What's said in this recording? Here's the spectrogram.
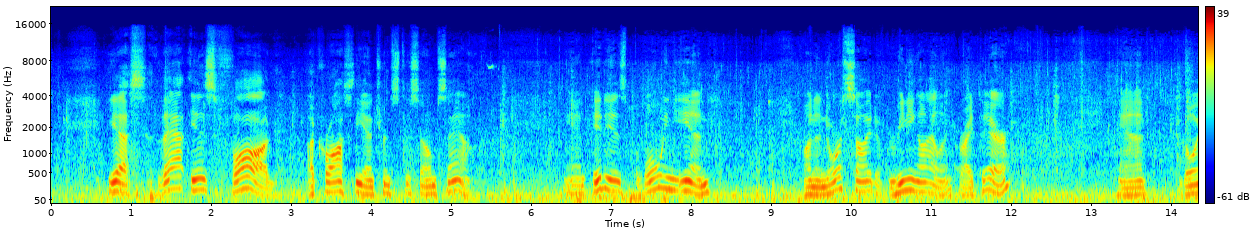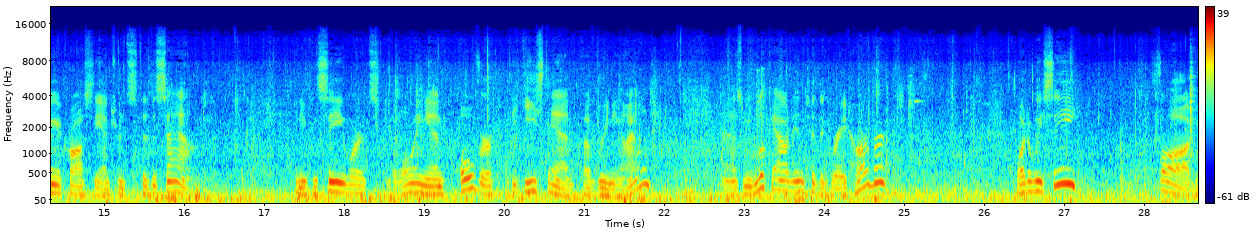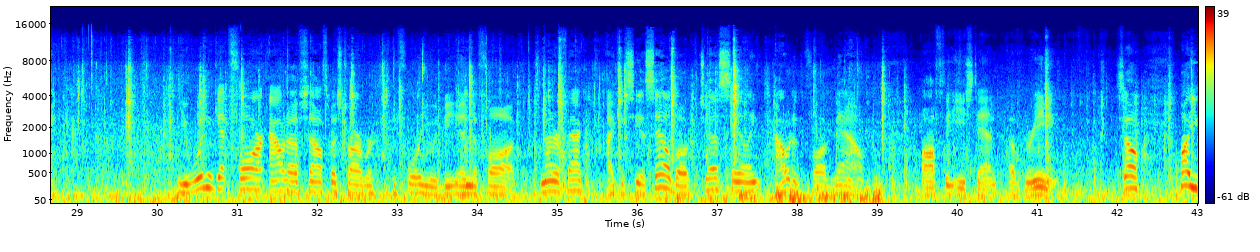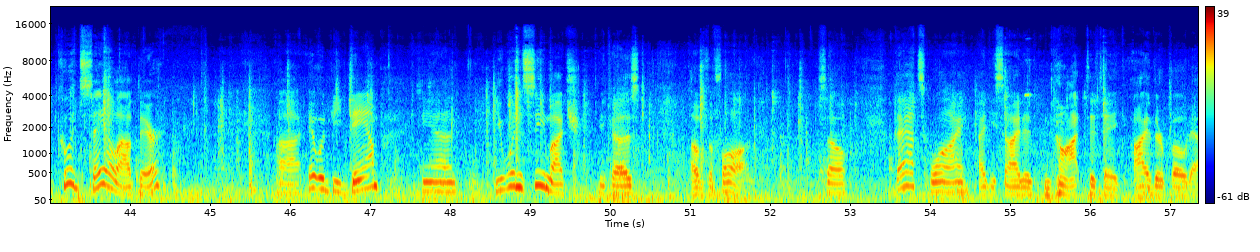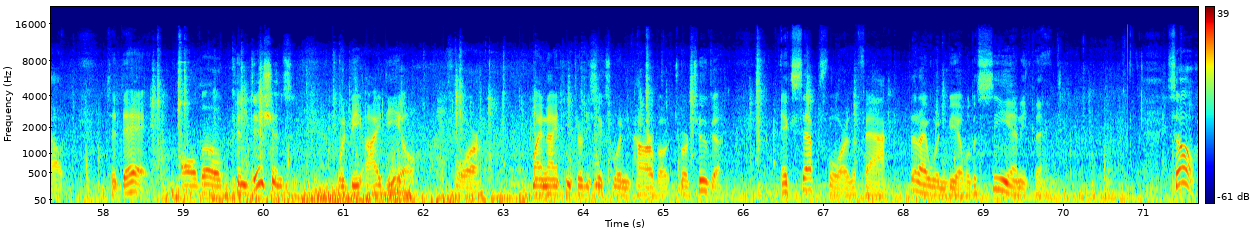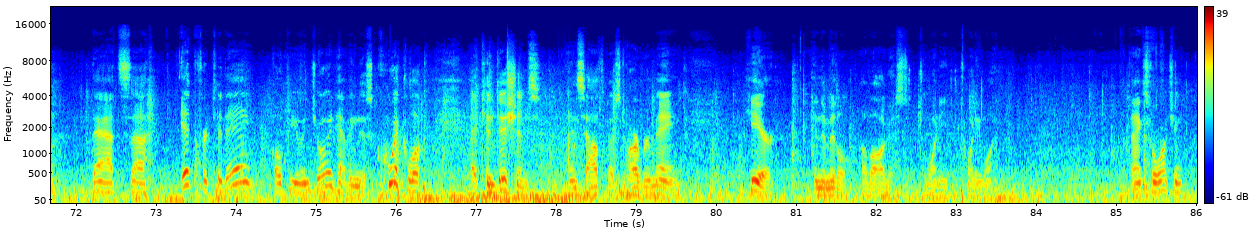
Yes, that is fog across the entrance to Somes Sound. And it is blowing in on the north side of Greening Island right there. And going across the entrance to the sound. And you can see where it's blowing in over the east end of Greening Island. And as we look out into the Great Harbor, what do we see? Fog. You wouldn't get far out of Southwest Harbor before you would be in the fog. As a matter of fact, I can see a sailboat just sailing out of the fog now off the east end of Greening. So while you could sail out there, uh, it would be damp and you wouldn't see much because of the fog. So that's why I decided not to take either boat out today. Although conditions would be ideal for my 1936 wooden powerboat Tortuga, except for the fact that I wouldn't be able to see anything. So that's uh, it for today. Hope you enjoyed having this quick look at conditions in Southwest Harbor, Maine, here in the middle of August 2021. Thanks for watching.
